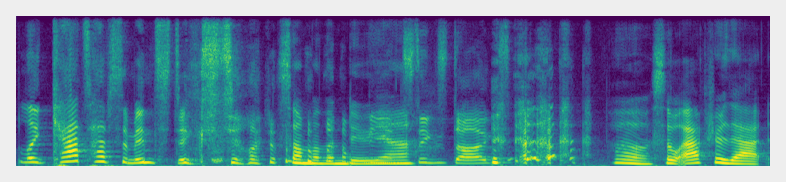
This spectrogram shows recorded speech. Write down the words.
like cats have some instincts still. Some of them do, yeah. Instincts dogs. Oh, so after that,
